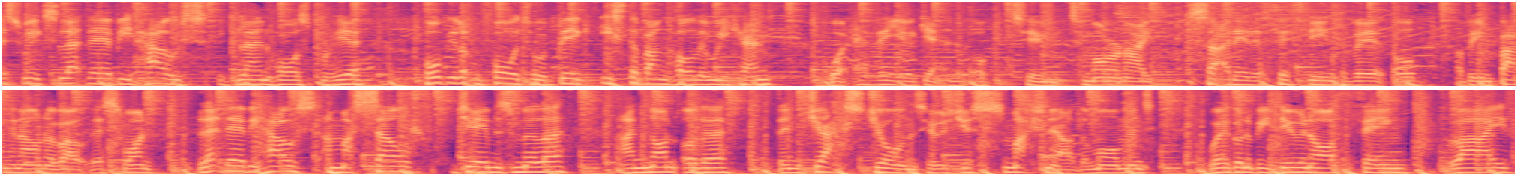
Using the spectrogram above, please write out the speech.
This week's Let There Be House. Glen Horsborough here. Hope you're looking forward to a big Easter bank holiday weekend, whatever you're getting up to tomorrow night, Saturday the 15th of April. I've been banging on about this one. Let There Be House and myself, James Miller, and none other than Jax Jones, who is just smashing it at the moment. We're going to be doing our thing live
